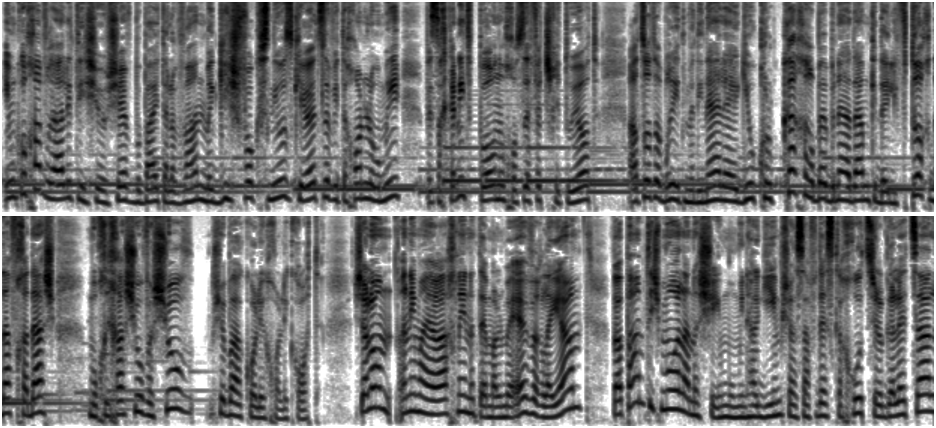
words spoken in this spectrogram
עם כוכב ריאליטי שיושב בבית הלבן, מגיש פוקס ניוז כיועץ לביטחון לאומי ושחקנית פורנו חושפת שחיתויות, ארצות הברית, מדינה אליה הגיעו כל כך הרבה בני אדם כדי לפתוח דף חדש, מוכיחה שוב ושוב שבה הכל יכול לקרות. שלום, אני מאיה רכלין, אתם על מעבר לים, והפעם תשמעו על אנשים ומנהגים שאסף דסק החוץ של גלי צה"ל,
